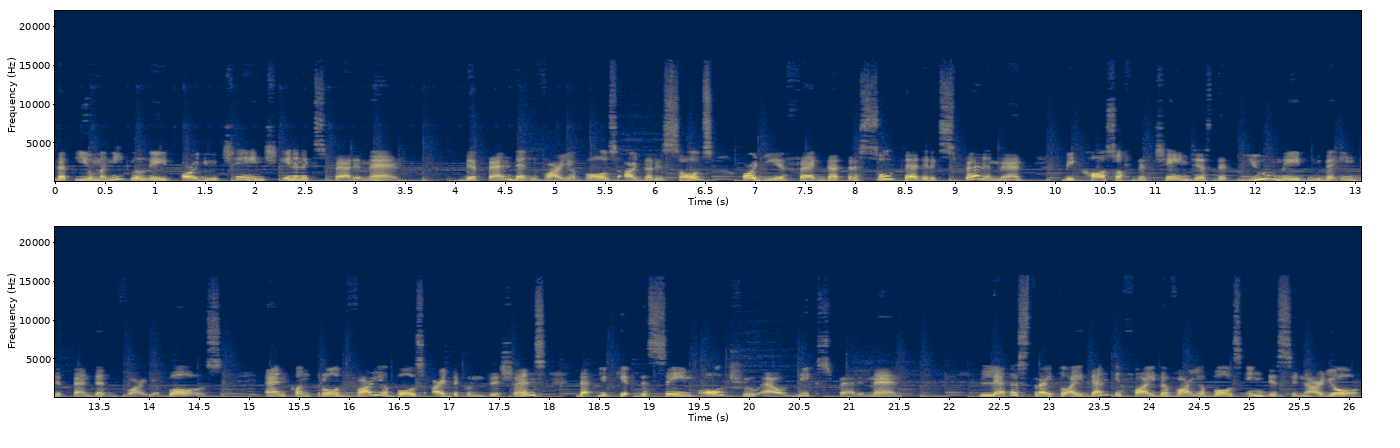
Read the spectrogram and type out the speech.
that you manipulate or you change in an experiment. Dependent variables are the results or the effect that resulted in experiment because of the changes that you made with the independent variables and controlled variables are the conditions that you keep the same all throughout the experiment. Let us try to identify the variables in this scenario.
